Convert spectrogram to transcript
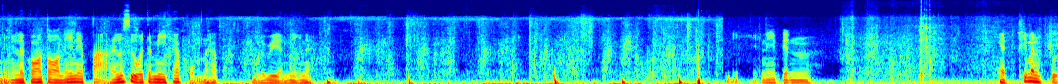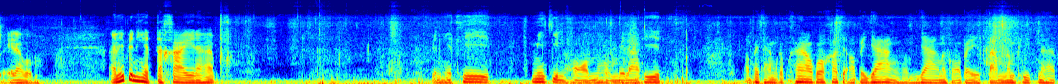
นี่แล้วก็ตอนนี้ในป่ารู้สึกว่าจะมีแค่ผมนะครับ บริเวณนี้นะนี่นี่เป็นเห็ดที่มันเปื่อยนะผม อันนี้เป็นเห็ดตะไคร้นะครับ เป็นเห็ดที่มีกลิ่นหอมนะผมเวลาที่เอาไปทำกับข้าวก็เขาจะเอาไปย่างผมย่างแล้วก็เอาไปตำน้ำพริกนะครับ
